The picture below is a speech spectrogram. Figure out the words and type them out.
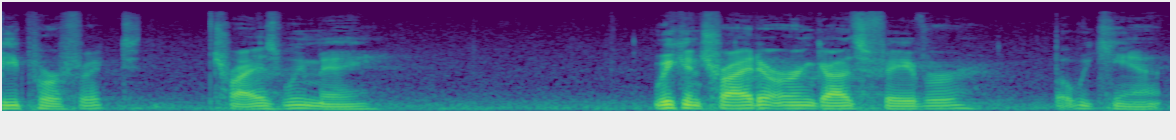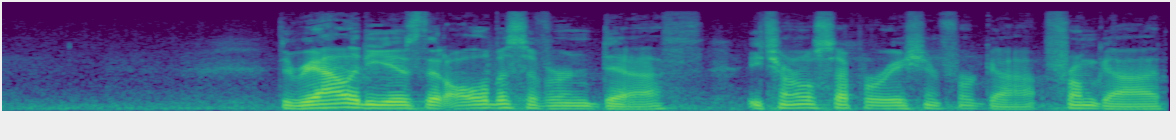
be perfect, try as we may. We can try to earn God's favor, but we can't. The reality is that all of us have earned death, eternal separation from God, from God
